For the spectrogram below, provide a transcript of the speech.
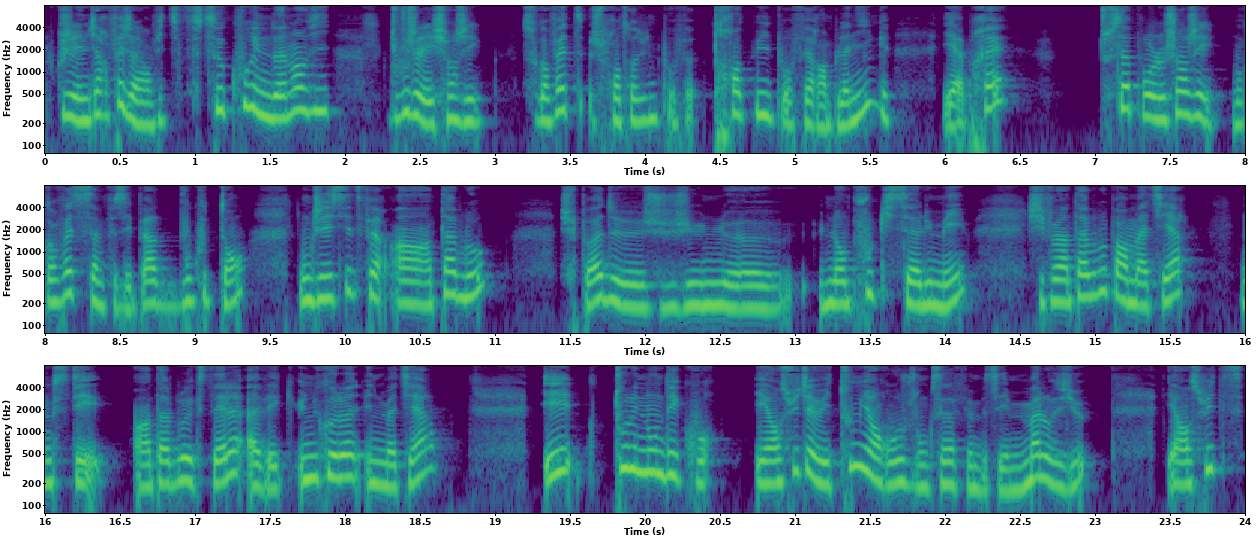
Du coup, j'allais me dire, en fait, j'avais envie de ce cours, il me donne envie. Du coup, j'allais changer. Sauf qu'en fait, je prends 30 minutes, pour faire, 30 minutes pour faire un planning, et après, tout ça pour le changer. Donc en fait, ça me faisait perdre beaucoup de temps. Donc j'ai essayé de faire un tableau. Je sais pas, j'ai une, euh, une ampoule qui s'est allumée. J'ai fait un tableau par matière. Donc c'était un tableau Excel avec une colonne, une matière et tous les noms des cours. Et ensuite, j'avais tout mis en rouge, donc ça faisait mal aux yeux. Et ensuite,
